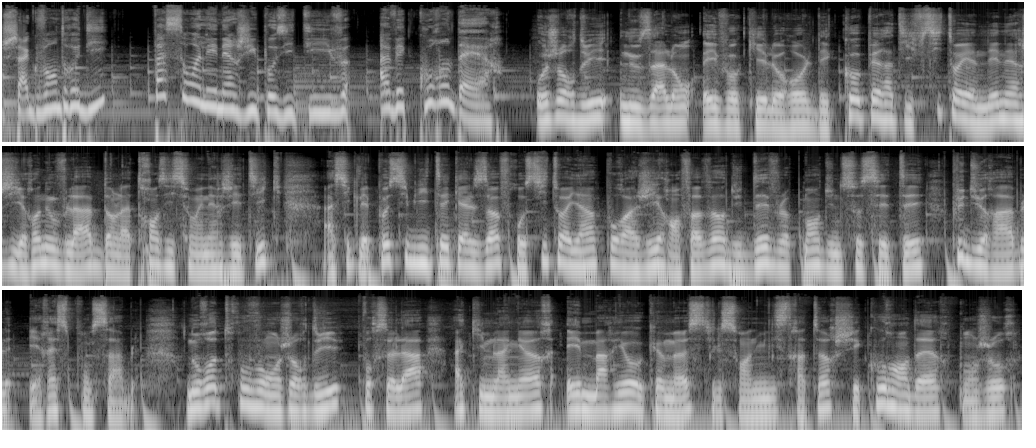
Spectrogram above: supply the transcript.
Chaque vendredi, passons à l'énergie positive avec Courant d'air. Aujourd'hui, nous allons évoquer le rôle des coopératives citoyennes d'énergie renouvelable dans la transition énergétique, ainsi que les possibilités qu'elles offrent aux citoyens pour agir en faveur du développement d'une société plus durable et responsable. Nous retrouvons aujourd'hui pour cela Hakim Langer et Mario Okemus. Ils sont administrateurs chez Courant d'air. Bonjour.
